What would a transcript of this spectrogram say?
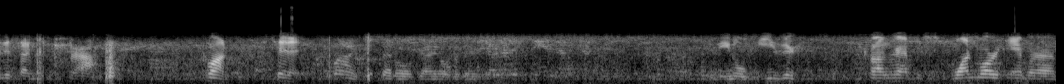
it this time. Ah. Come on. Hit it. Come on, get that old guy over there. The old geezer. Congrats! just one more hammer.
